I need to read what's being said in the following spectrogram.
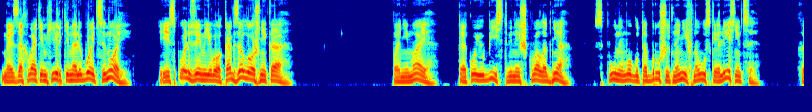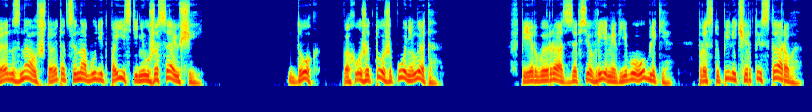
Мы захватим Хиркина любой ценой и используем его как заложника. Понимая, какой убийственный шквал огня спуны могут обрушить на них на узкой лестнице, Хэн знал, что эта цена будет поистине ужасающей. Док, похоже, тоже понял это. В первый раз за все время в его облике проступили черты старого,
